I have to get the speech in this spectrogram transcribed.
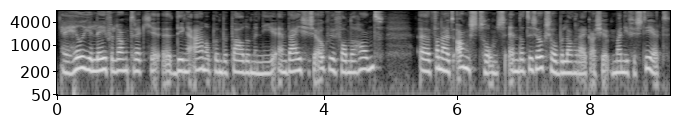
heel je leven lang trek je uh, dingen aan op een bepaalde manier. En wijs je ze ook weer van de hand. Uh, vanuit angst soms. En dat is ook zo belangrijk als je manifesteert.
